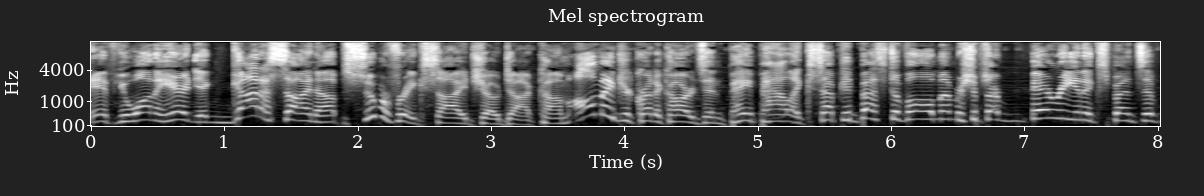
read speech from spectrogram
If you want to hear it, you gotta sign up. Superfreaksideshow.com. All major credit cards and PayPal accepted. Best of all, memberships are very inexpensive.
